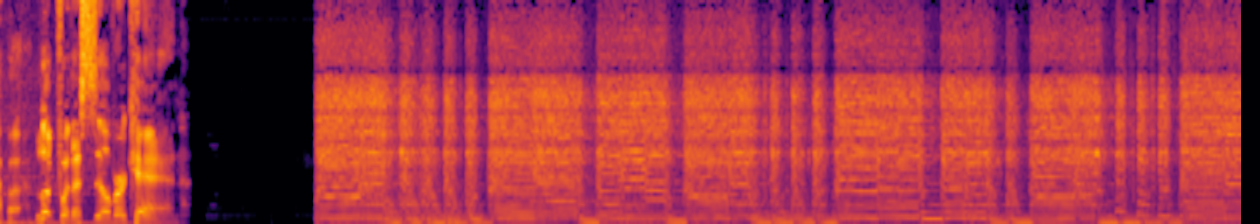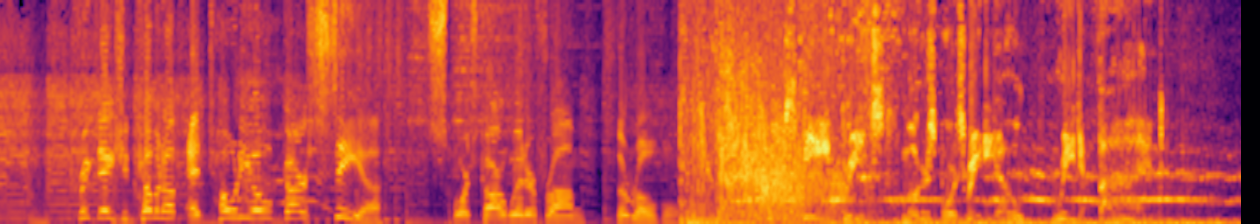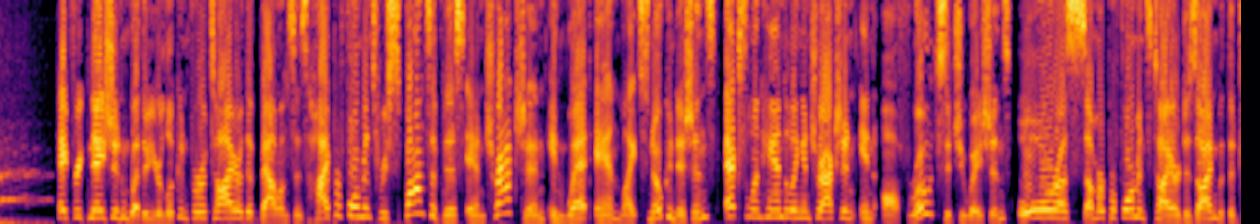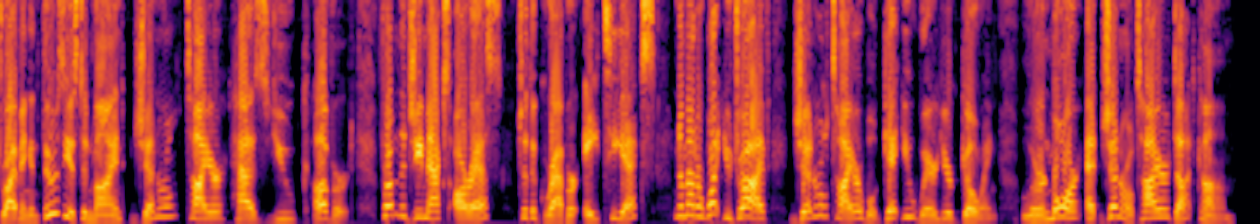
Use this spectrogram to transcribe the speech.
Napa. Look for the silver can. Freak Nation coming up. Antonio Garcia, sports car winner from the Roval. Speed Freaks, Motorsports Radio, redefined. Hey, Freak Nation, whether you're looking for a tire that balances high performance responsiveness and traction in wet and light snow conditions, excellent handling and traction in off-road situations, or a summer performance tire designed with the driving enthusiast in mind, General Tire has you covered. From the G-Max RS to the Grabber ATX, no matter what you drive, General Tire will get you where you're going. Learn more at generaltire.com.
